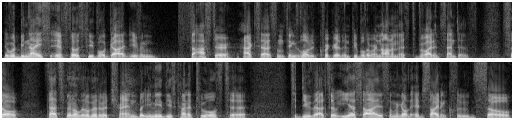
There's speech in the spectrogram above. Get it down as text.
it would be nice if those people got even faster access and things loaded quicker than people that were anonymous to provide incentive. So that's been a little bit of a trend, but you need these kind of tools to to do that. So ESI is something called Edge Side Includes. So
